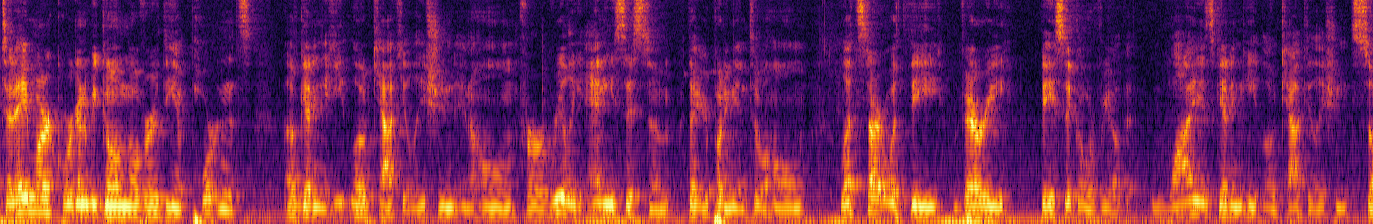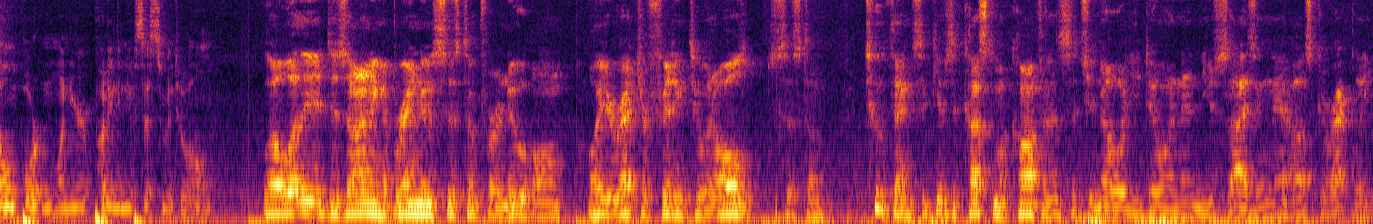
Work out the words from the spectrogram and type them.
Today, Mark, we're going to be going over the importance of getting a heat load calculation in a home for really any system that you're putting into a home. Let's start with the very basic overview of it. Why is getting heat load calculation so important when you're putting a new system into a home? Well, whether you're designing a brand new system for a new home or you're retrofitting to an old system, two things. It gives the customer confidence that you know what you're doing and you're sizing their house correctly.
